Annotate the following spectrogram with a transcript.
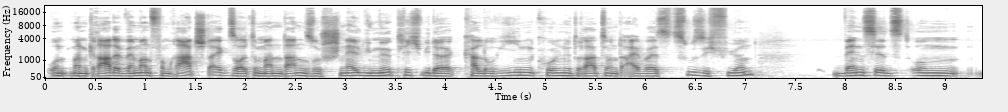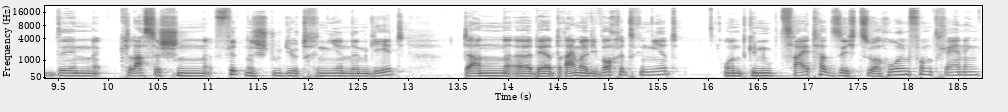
und man gerade, wenn man vom Rad steigt, sollte man dann so schnell wie möglich wieder Kalorien, Kohlenhydrate und Eiweiß zu sich führen. Wenn es jetzt um den klassischen Fitnessstudio-Trainierenden geht, dann äh, der dreimal die Woche trainiert und genug Zeit hat, sich zu erholen vom Training,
